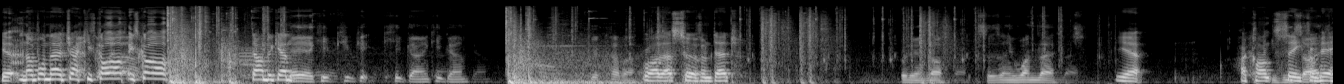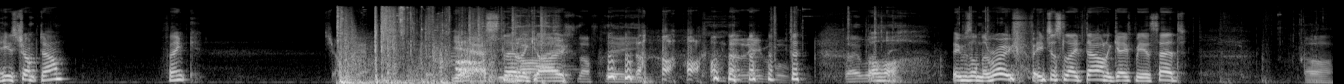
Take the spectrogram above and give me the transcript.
Yeah, another one there, Jack. He's got up. He's got up. Downed again. Yeah, yeah, keep, keep, keep, keep going, keep going. Good cover. Right, that's two of them dead. Brilliant, Loft. So there's only one left. Yeah. I can't He's see from here. He's jumped down. I think. Jump in. Yes, there we go. Nice, Lofty. Unbelievable. Where was Oh, he was on the roof. He just laid down and gave me his head. Oh,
